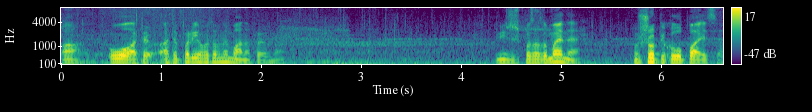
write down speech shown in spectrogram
А, о, а, те, а тепер його там нема, напевно. Він же ж позаду мене. У шопі колупається.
